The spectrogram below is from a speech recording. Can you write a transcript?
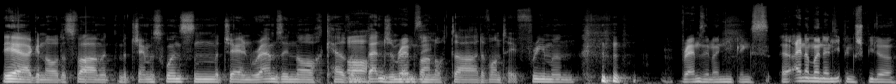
Ja, genau, das war mit, mit James Winston, mit Jalen Ramsey noch, Calvin oh, Benjamin Ramsey. war noch da, Devontae Freeman. Ramsey, mein Lieblings, äh, einer meiner Lieblingsspieler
